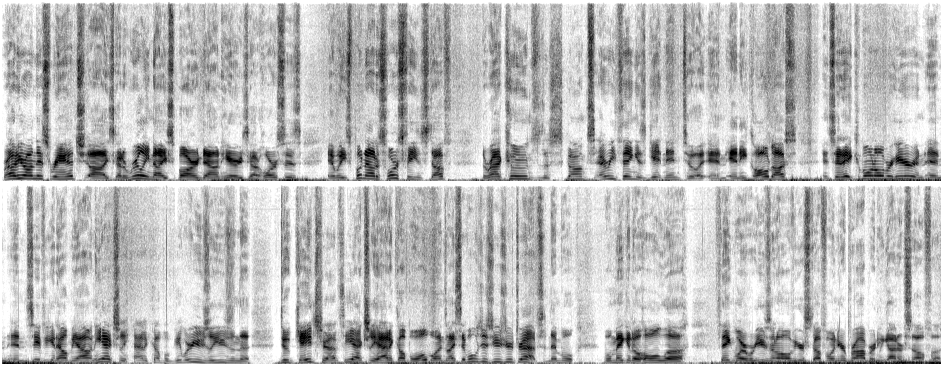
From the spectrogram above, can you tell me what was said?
We're out here on this ranch. Uh, he's got a really nice barn down here. He's got horses. And when he's putting out his horse feed and stuff, the raccoons, the skunks, everything is getting into it. And, and he called us and said, hey, come on over here and, and, and see if you can help me out. And he actually had a couple, we're usually using the Duke cage traps. He actually had a couple old ones. I said, well, we'll just use your traps and then we'll, we'll make it a whole uh, thing where we're using all of your stuff on your property. We got ourselves a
